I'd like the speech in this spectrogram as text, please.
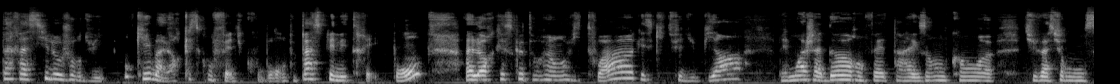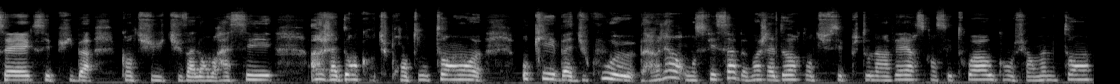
pas facile aujourd'hui. Ok, bah alors qu'est-ce qu'on fait du coup? Bon, on peut pas se pénétrer. Bon, alors qu'est-ce que tu aurais envie toi? Qu'est-ce qui te fait du bien? Mais moi j'adore en fait, par exemple quand euh, tu vas sur mon sexe et puis bah quand tu, tu vas l'embrasser. Ah j'adore quand tu prends ton temps. ok, bah du coup euh, bah voilà, on se fait ça. Bah moi j'adore quand tu sais plutôt l'inverse, quand c'est toi ou quand on le fait en même temps.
